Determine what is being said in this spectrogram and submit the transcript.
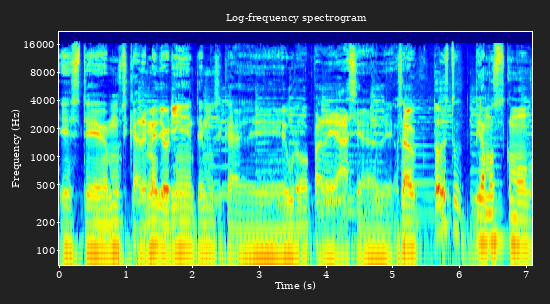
este, música de Medio Oriente, música de Europa, de Asia, de, o sea, todo esto, digamos, como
